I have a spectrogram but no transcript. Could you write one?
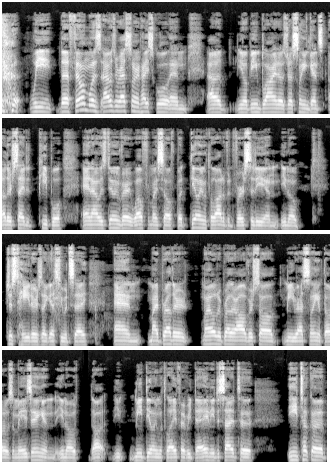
we the film was I was a wrestler in high school, and uh, you know, being blind, I was wrestling against other sighted people, and I was doing very well for myself, but dealing with a lot of adversity and you know, just haters, I guess you would say. And my brother my older brother Oliver saw me wrestling and thought it was amazing, and you know, me dealing with life every day, and he decided to. He took a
